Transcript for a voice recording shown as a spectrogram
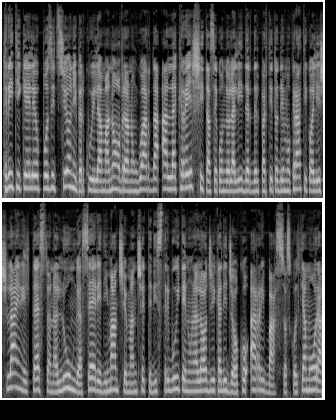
Critiche e le opposizioni per cui la manovra non guarda alla crescita. Secondo la leader del Partito Democratico Alice Line, il testo è una lunga serie di mance e mancette distribuite in una logica di gioco a ribasso. Ascoltiamo ora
